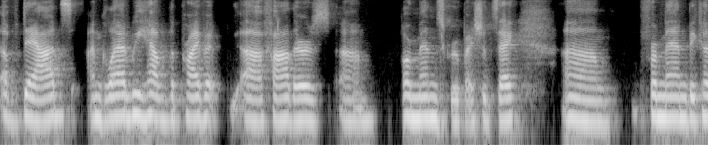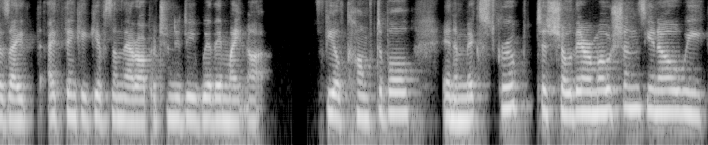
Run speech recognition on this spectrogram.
of dads. I'm glad we have the private uh, fathers um, or men's group, I should say, um, for men, because I, I think it gives them that opportunity where they might not feel comfortable in a mixed group to show their emotions. You know, we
